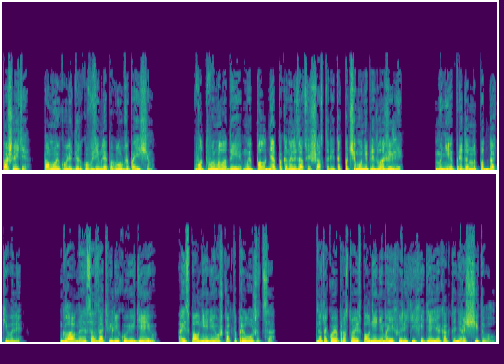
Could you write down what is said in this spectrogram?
«Пошлите, помойку или дырку в земле поглубже поищем». Вот вы молодые, мы полдня по канализации шастали, так почему не предложили? Мне преданно поддакивали. Главное — создать великую идею, а исполнение уж как-то приложится. На такое простое исполнение моих великих идей я как-то не рассчитывал.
